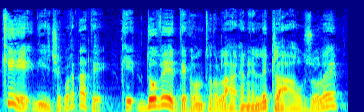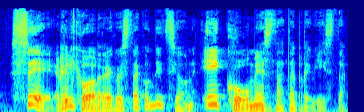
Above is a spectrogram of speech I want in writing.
che dice guardate che dovete controllare nelle clausole se ricorre questa condizione e come è stata prevista.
